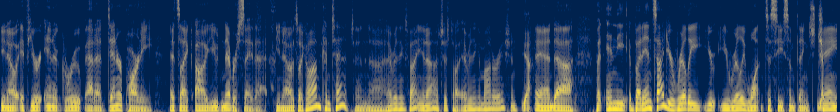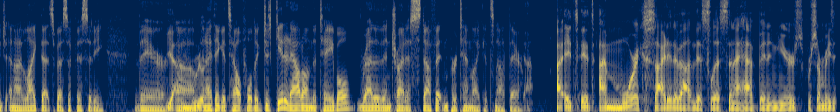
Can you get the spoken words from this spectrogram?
You know, if you're in a group at a dinner party, it's like, oh, you'd never say that. You know, it's like, oh, I'm content and uh, everything's fine. You know, it's just uh, everything in moderation. Yeah. And uh, but in the but inside, you're really you you really want to see some things change, and I like that specificity there. Yeah, Um, really- and I think it's helpful to just get it out on the table rather than try to stuff it and pretend like it's not there. Yeah. Uh, It's it's I'm more excited about this list than I have been in years for some reason,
